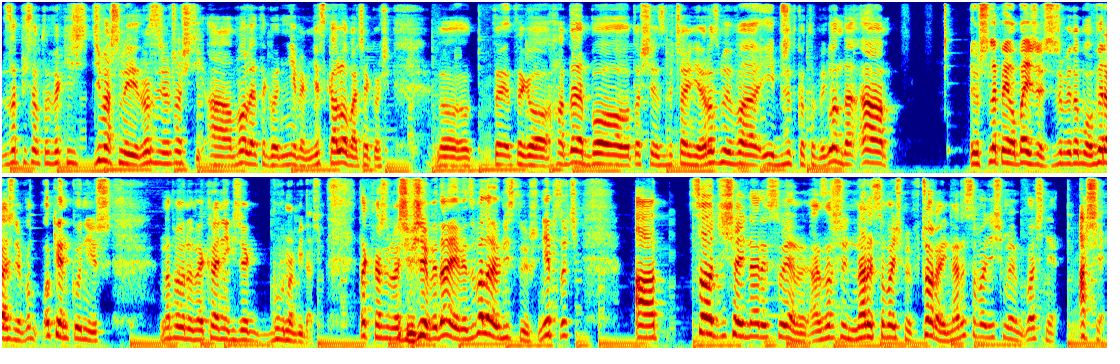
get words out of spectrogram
zapisał to w jakiejś dziwacznej rozdzielczości, a wolę tego, nie wiem, nie skalować jakoś no, te, tego HD, bo to się zwyczajnie rozmywa i brzydko to wygląda, a już lepiej obejrzeć, żeby to było wyraźnie w okienku niż na pełnym ekranie, gdzie gówno widać. Tak w każdym razie mi się wydaje, więc wolę listu już nie psuć. A co dzisiaj narysujemy? A znaczy narysowaliśmy wczoraj, narysowaliśmy właśnie Asię.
